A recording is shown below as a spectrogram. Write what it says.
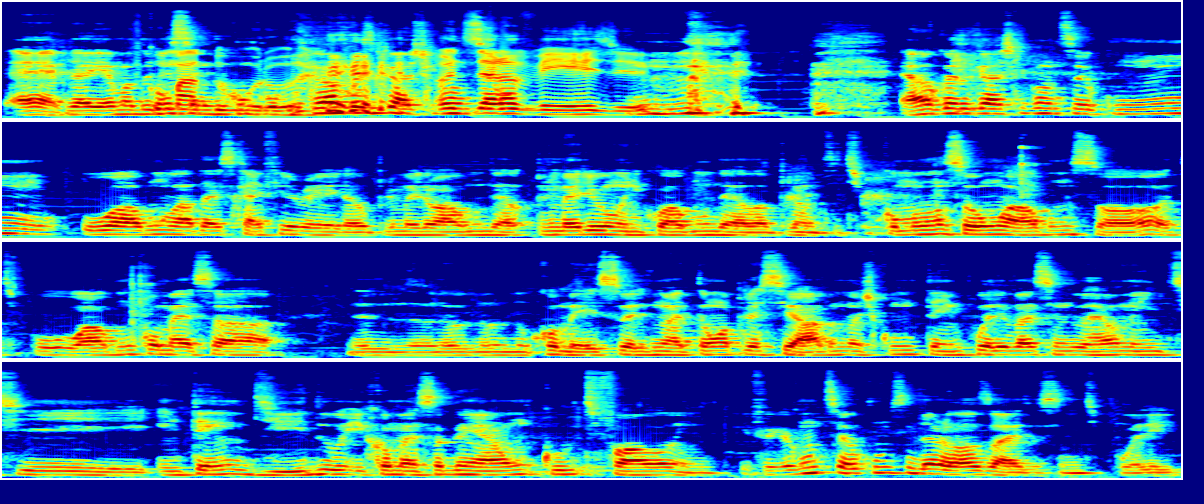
É, pra ir Ficou amadurecendo com o maduro. público. É uma coisa que eu acho que Antes era verde. É uma coisa que eu acho que aconteceu com o álbum lá da Sky Ferreira, o primeiro álbum dela, primeiro e único álbum dela, pronto. Tipo, como lançou um álbum só, tipo, o álbum começa no, no, no começo, ele não é tão apreciado, mas com o tempo ele vai sendo realmente entendido e começa a ganhar um cult following. E foi o que aconteceu com Cinderella's Eyes, assim, tipo, ele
